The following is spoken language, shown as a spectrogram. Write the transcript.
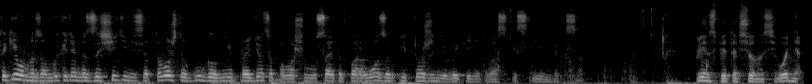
таким образом вы хотя бы защититесь от того, что Google не пройдется по вашему сайту паровозом и тоже не выкинет вас из индекса. В принципе, это все на сегодня.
